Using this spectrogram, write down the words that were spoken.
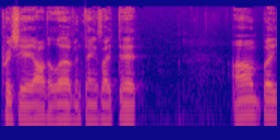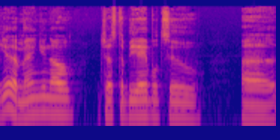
appreciate all the love and things like that. Um, but yeah, man, you know, just to be able to, uh,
